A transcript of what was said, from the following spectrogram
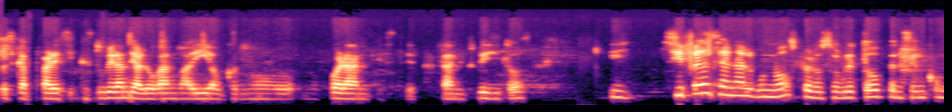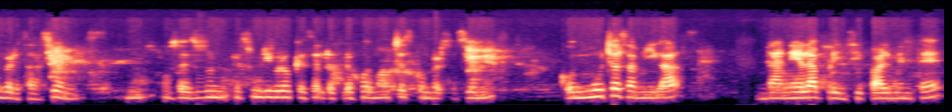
pues que aparecían, que estuvieran dialogando ahí, aunque no, fueran este, tan explícitos. Y sí pensé en algunos, pero sobre todo pensé en conversaciones. O sea, es un, es un libro que es el reflejo de muchas conversaciones con muchas amigas, Daniela principalmente.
